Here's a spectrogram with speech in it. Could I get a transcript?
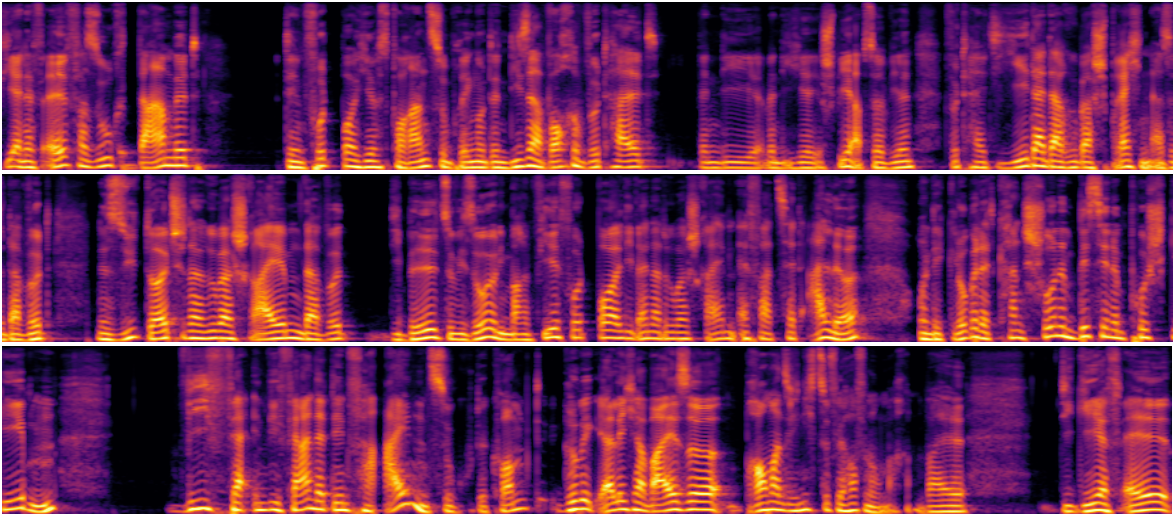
die NFL versucht damit den Football hier voranzubringen und in dieser Woche wird halt wenn die, wenn die hier ihr Spiel absolvieren, wird halt jeder darüber sprechen. Also da wird eine Süddeutsche darüber schreiben, da wird die Bild sowieso, die machen viel Football, die werden darüber schreiben, FAZ alle. Und ich glaube, das kann schon ein bisschen einen Push geben. Wie, inwiefern das den Vereinen zugutekommt, glaube ich ehrlicherweise, braucht man sich nicht zu viel Hoffnung machen, weil die GFL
